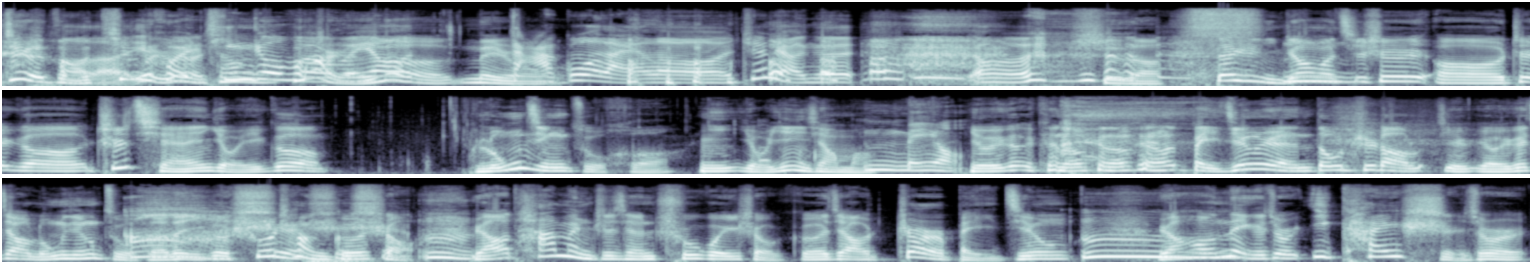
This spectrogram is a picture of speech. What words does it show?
这个怎么听一会儿听众朋友们要内容。打过来了，这两个，呃，是的，但是你知道吗？其实呃，这个之前有一个。龙井组合，你有印象吗？嗯，没有。有一个可能，可能，可能北京人都知道，有有一个叫龙井组合的一个说唱歌手。嗯，然后他们之前出过一首歌叫《这儿北京》。嗯，然后那个就是一开始就是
